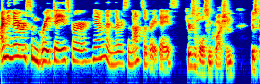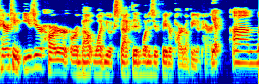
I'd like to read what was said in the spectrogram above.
I mean, there were some great days for him, and there were some not so great days. Here's a wholesome question: Is parenting easier, harder, or about what you expected? What is your favorite part about being a parent? Yep. Um,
